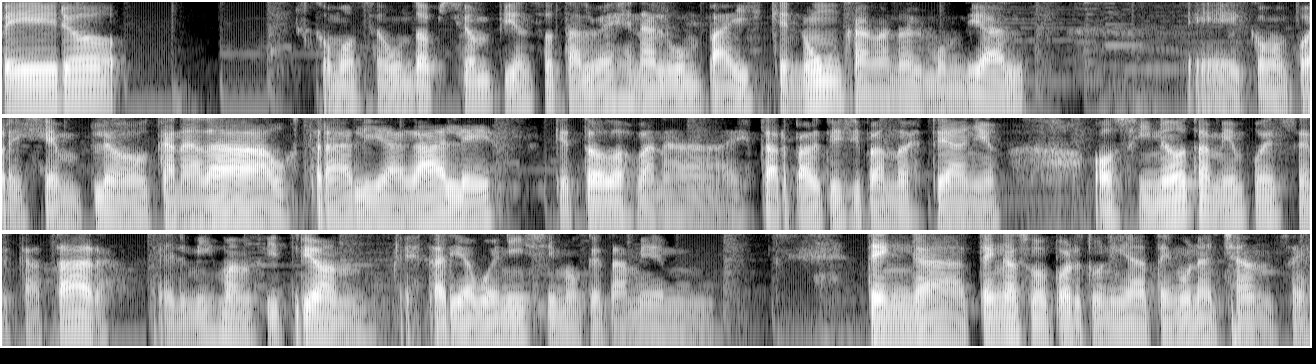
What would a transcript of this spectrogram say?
pero como segunda opción pienso tal vez en algún país que nunca ganó el Mundial, eh, como por ejemplo Canadá, Australia, Gales, que todos van a estar participando este año. O si no, también puede ser Qatar, el mismo anfitrión. Estaría buenísimo que también tenga, tenga su oportunidad, tenga una chance.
